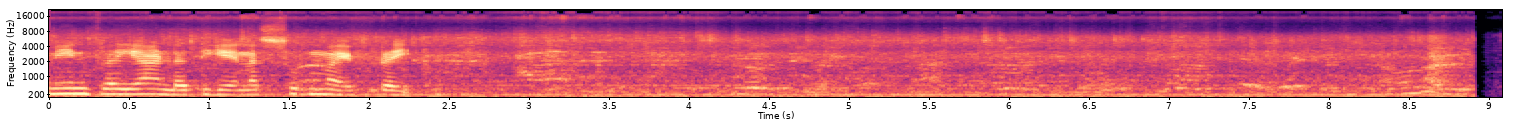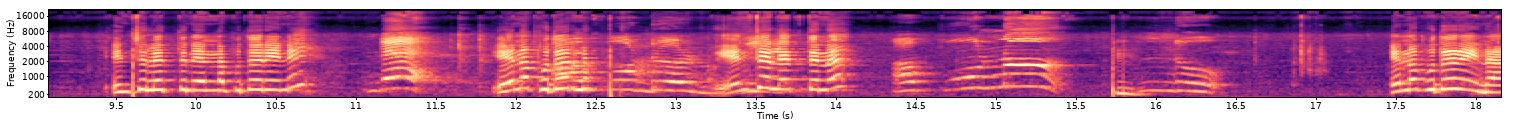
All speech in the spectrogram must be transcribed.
ಮೀನು ಫ್ರೈ ಆ್ಯಂಡ್ ಅತಿಗೆ ಏನ ಸುರ್ಮೈ ಫ್ರೈ. ಎಂಚಲೆತ್ತನೆ ಎನ್ನ ಪುದರಿನಿ ಏನ ಪುದರ್ ಎಂಚಲೆತ್ತನ? ಎನ್ನ ಪುದರೇನಾ?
